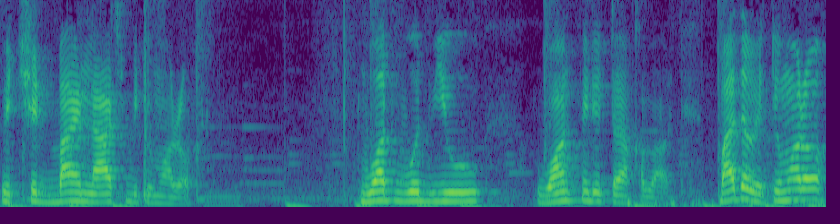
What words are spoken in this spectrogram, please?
which should by and large be tomorrow. What would you want me to talk about? By the way tomorrow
